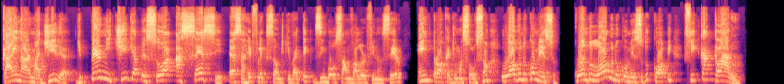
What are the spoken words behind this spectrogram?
caem na armadilha de permitir que a pessoa acesse essa reflexão de que vai ter que desembolsar um valor financeiro em troca de uma solução logo no começo. Quando logo no começo do copy fica claro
